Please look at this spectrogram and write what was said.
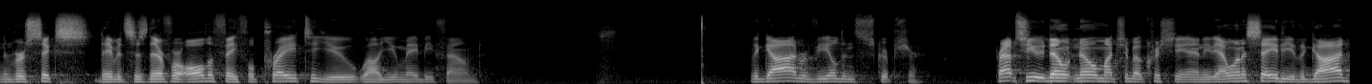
In verse 6, David says, Therefore, all the faithful pray to you while you may be found. The God revealed in Scripture. Perhaps you don't know much about Christianity. I want to say to you, the God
